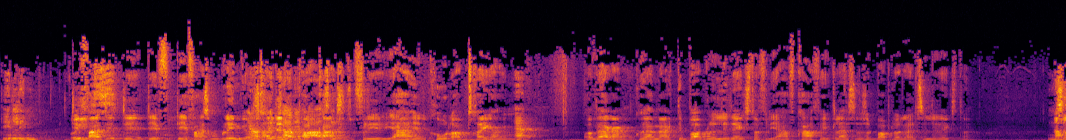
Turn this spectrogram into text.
Det er længe. Det er, faktisk, det, det, det er faktisk et problem, vi Jeg også har i den her det podcast. Fordi jeg har hældt cola op tre gange. Ja. Og hver gang kunne jeg mærke, at det boblede lidt ekstra, fordi jeg har haft kaffe i glasset, og så bobler det altid lidt ekstra. Nå, så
